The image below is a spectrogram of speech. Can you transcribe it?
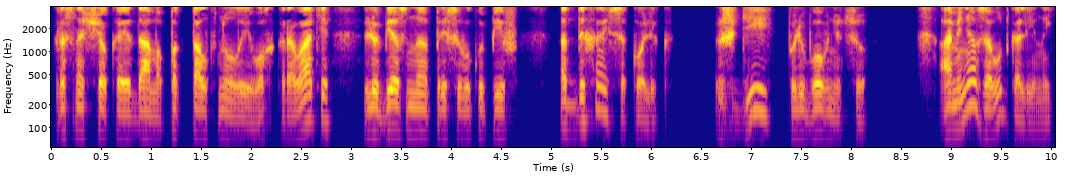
Краснощекая дама подтолкнула его к кровати, любезно присовокупив «Отдыхай, соколик, жди полюбовницу, а меня зовут Галиной».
